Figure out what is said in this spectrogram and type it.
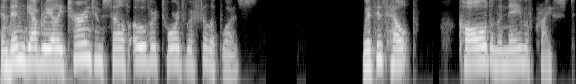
and then Gabriele turned himself over towards where Philip was. With his help, called on the name of Christ,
